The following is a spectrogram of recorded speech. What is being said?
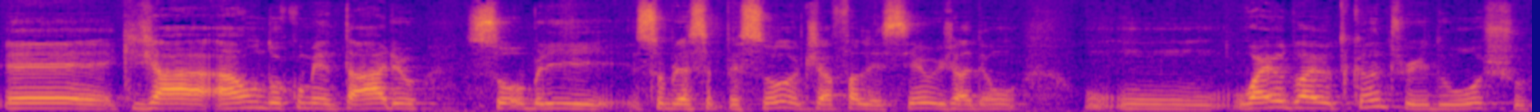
é, que já há um documentário sobre, sobre essa pessoa que já faleceu e já deu um, um, um Wild Wild Country do Osho.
